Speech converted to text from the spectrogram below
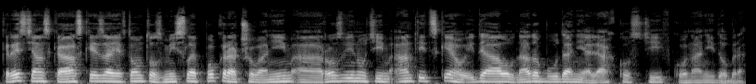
Kresťanská askéza je v tomto zmysle pokračovaním a rozvinutím antického ideálu nadobúdania ľahkosti v konaní dobra.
